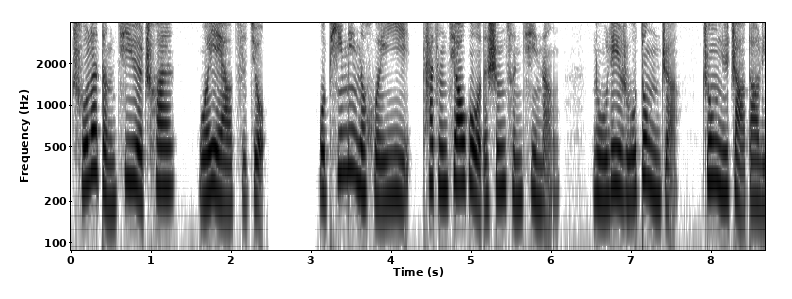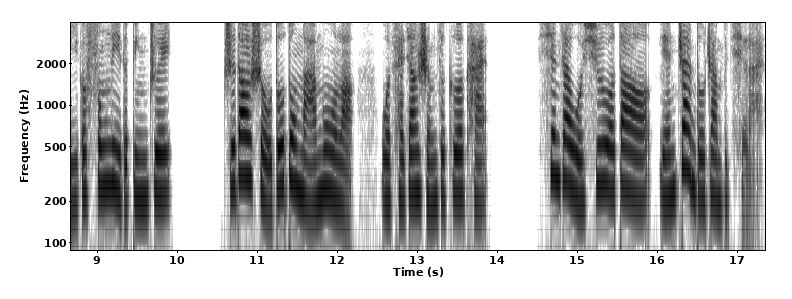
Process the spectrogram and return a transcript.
除了等季月川，我也要自救。我拼命的回忆他曾教过我的生存技能，努力蠕动着，终于找到了一个锋利的冰锥，直到手都冻麻木了。我才将绳子割开，现在我虚弱到连站都站不起来。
